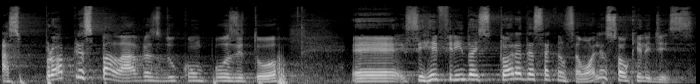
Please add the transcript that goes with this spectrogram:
as próprias palavras do compositor é, se referindo à história dessa canção. Olha só o que ele disse.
